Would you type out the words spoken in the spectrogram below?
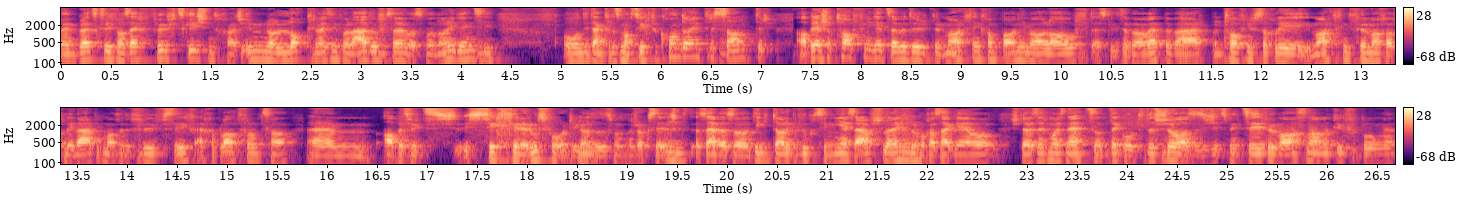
wenn du plötzlich was echt 50 ist, und du kannst immer noch locker, weiss nicht, von Läden aufzählen, was noch nicht drin sind. Und ich denke, das macht sich für Kunden auch interessanter. Aber ich habe schon die Hoffnung, jetzt eben durch, die Marketingkampagne, die läuft, es gibt jetzt eben auch Wettbewerb, und die Hoffnung ist so ein bisschen Marketing dafür machen, ein bisschen Werbung machen dafür, für sich eine Plattform zu haben. Ähm, aber es wird, ist sicher eine Herausforderung, also das muss man schon sehen. Mhm. Also eben so, digitale Produkte sind nie ein Selbstläufer, mhm. man kann sagen, ja, stell es einfach mal ins Netz und dann geht das schon. Also es ist jetzt mit sehr vielen Massnahmen natürlich verbunden,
